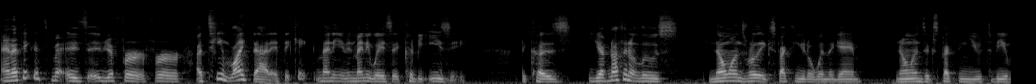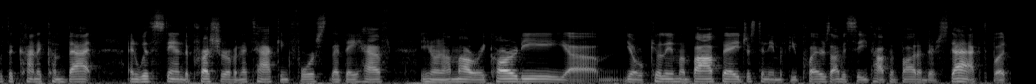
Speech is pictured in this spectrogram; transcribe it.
And I think it's, it's for for a team like that. I think many in many ways it could be easy because you have nothing to lose. No one's really expecting you to win the game. No one's expecting you to be able to kind of combat and withstand the pressure of an attacking force that they have. You know, Mauro Icardi, um, you know, Kylian Mbappe, just to name a few players. Obviously, top to bottom, they're stacked, but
